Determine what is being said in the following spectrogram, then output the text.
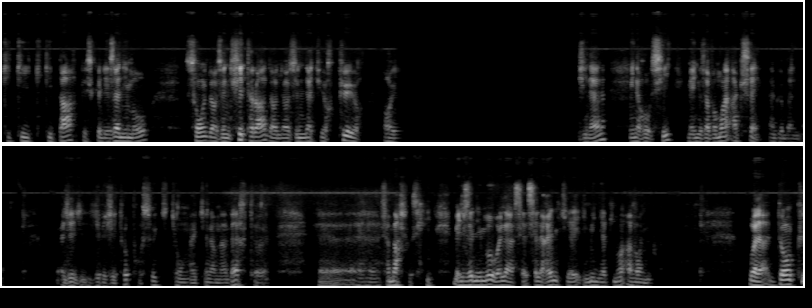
qui, part, puisque les animaux sont dans une fitra, dans, une nature pure, originelle, minéraux aussi, mais nous avons moins accès hein, globalement. Les, végétaux, pour ceux qui, ont, qui ont la main verte, euh, euh, ça marche aussi. Mais les animaux, voilà, c'est la reine qui est immédiatement avant nous. Voilà, donc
